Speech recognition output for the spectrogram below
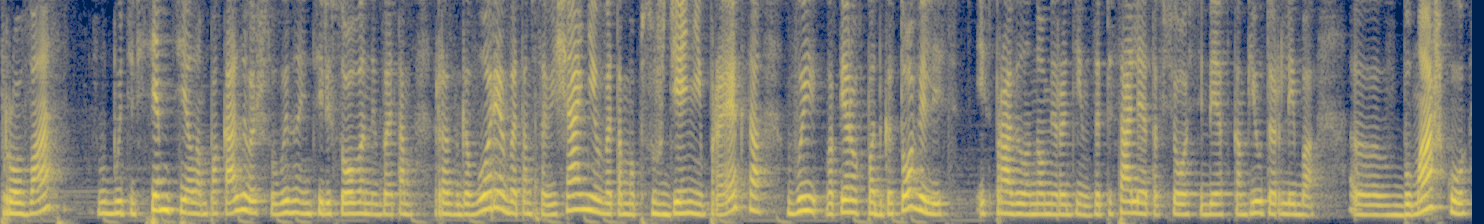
про вас вы будете всем телом показывать, что вы заинтересованы в этом разговоре, в этом совещании, в этом обсуждении проекта. Вы, во-первых, подготовились из правила номер один, записали это все себе в компьютер либо э, в бумажку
